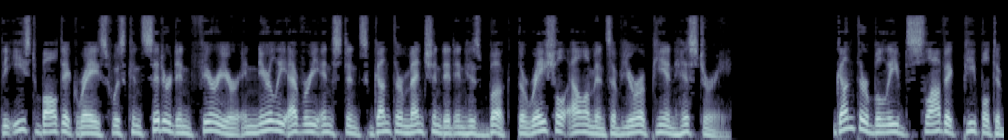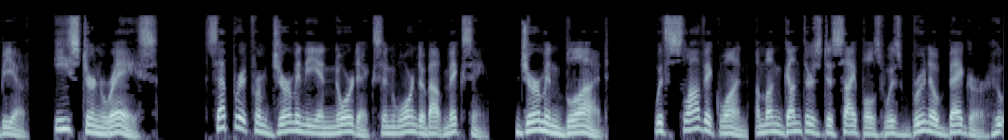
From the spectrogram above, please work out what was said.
the East Baltic race was considered inferior in nearly every instance Gunther mentioned it in his book, The Racial Elements of European History. Gunther believed Slavic people to be of «Eastern race», separate from Germany and Nordics and warned about mixing «German blood» With Slavic one, among Gunther's disciples was Bruno Beger who,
